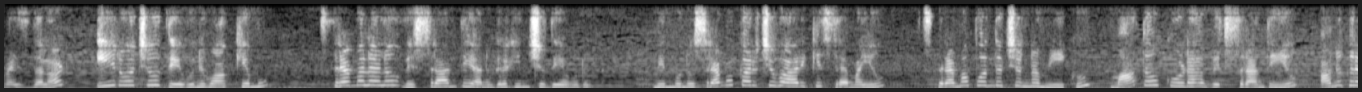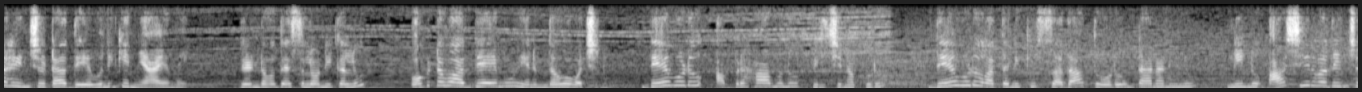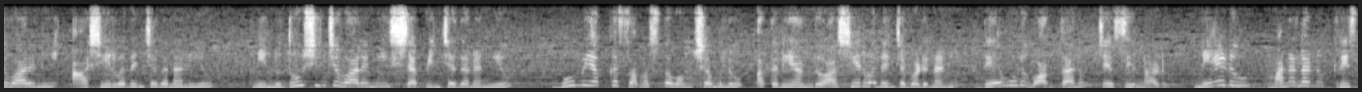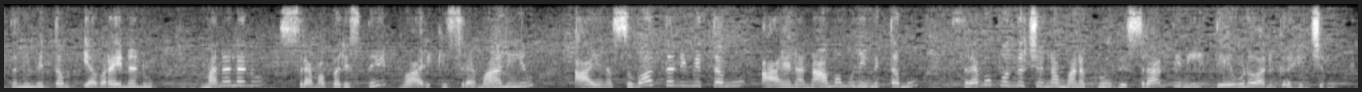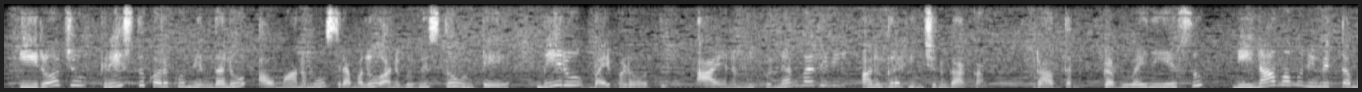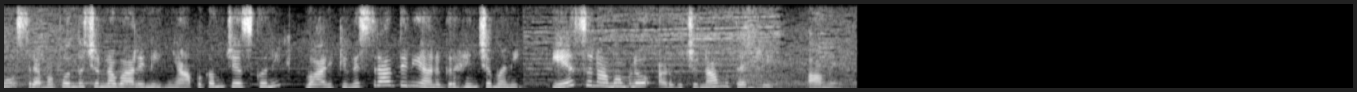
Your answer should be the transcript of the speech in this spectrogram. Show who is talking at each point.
Speaker 1: Praise the lord ఈ రోజు దేవుని వాక్యము శ్రమలలో విశ్రాంతి అనుగ్రహించు దేవుడు. మిమ్మును శ్రమపరచు వారికి శ్రమయు శ్రమ పొందుచున్న మీకు మాతో కూడా విశ్రాంతియు అనుగ్రహించుట దేవునికి న్యాయమే. రెండవ దశలోనికలు ఒకటవ అధ్యాయము ఎనిమిదవ వచనం. దేవుడు అబ్రహామును పిలిచినప్పుడు దేవుడు అతనికి సదా తోడుంటాననియు నిన్ను ఆశీర్వదించు వారిని ఆశీర్వదించదననియు నిన్ను దూషించు వారిని శపించదననియు. భూమి యొక్క సమస్త వంశములు అతని అందు ఆశీర్వదించబడునని దేవుడు వాగ్దానం చేసి ఉన్నాడు. నేడు మనలను క్రీస్తు నిమిత్తం ఎవరైనను మనలను శ్రమపరిస్తే వారికి శ్రమ అనియు. ఆయన సువార్త నిమిత్తము ఆయన నామము నిమిత్తము శ్రమ పొందుచున్న మనకు విశ్రాంతిని దేవుడు అనుగ్రహించును. ఈరోజు క్రీస్తు కొరకు నిందలు అవమానము శ్రమలు అనుభవిస్తూ ఉంటే మీరు భయపడవద్దు. ఆయన మీకు నెమ్మదిని అనుగ్రహించునుగాక. ప్రార్థన. ప్రభువైన యేసు నీ నామము నిమిత్తము శ్రమ పొందుచున్న వారిని జ్ఞాపకం చేసుకుని వారికి విశ్రాంతిని అనుగ్రహించమని ఏసునామంలో అడుగుచున్నాము తండ్రి. ఆమె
